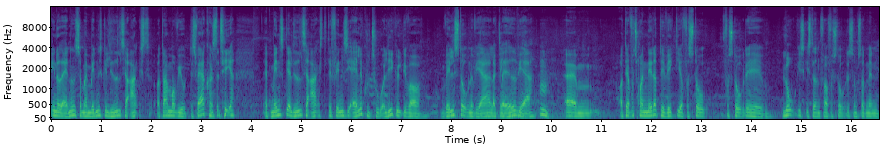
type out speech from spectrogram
i noget andet, som er menneskelig lidelse og angst. Og der må vi jo desværre konstatere, at menneskelig lidelse og angst, det findes i alle kulturer, ligegyldigt hvor velstående vi er, eller glade vi er. Mm. Øhm, og derfor tror jeg netop, det er vigtigt at forstå, forstå det logisk, i stedet for at forstå det som sådan en,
